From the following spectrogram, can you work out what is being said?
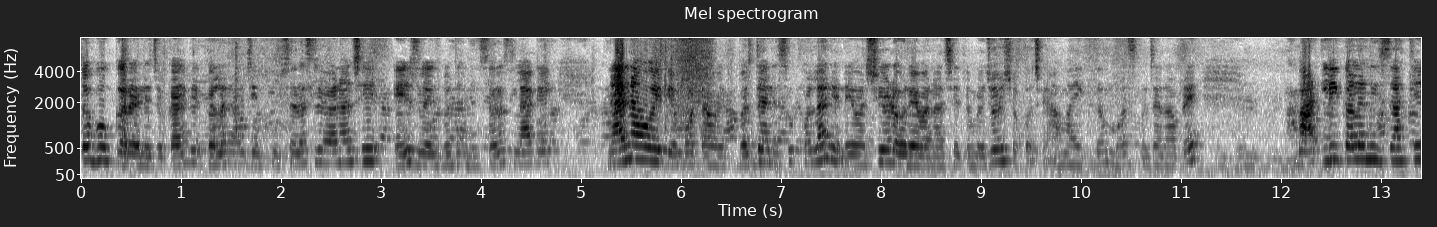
તો બુક કરાવી લેજો. કારણ કે કલર મેચિંગ ખૂબ સરસ રહેવાના છે એજ વાઇઝ બધાને સરસ લાગે. નાના હોય કે મોટા હોય, બધાને સુપર લાગે ને એવા શેડો રહેવાના છે. તમે જોઈ શકો છો, આમાં એકદમ મસ્ત મજાનો આપણે બાટલી કલરની સાથે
